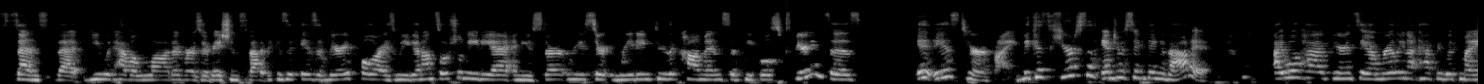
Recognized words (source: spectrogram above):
sense that you would have a lot of reservations about it because it is a very polarized. When you get on social media and you start reading through the comments of people's experiences, it is terrifying because here's the interesting thing about it. I will have parents say, I'm really not happy with my,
